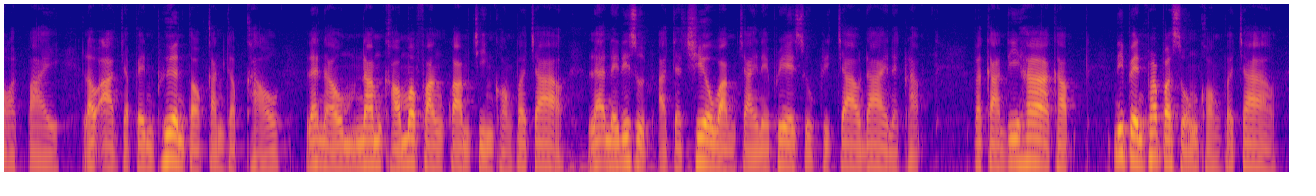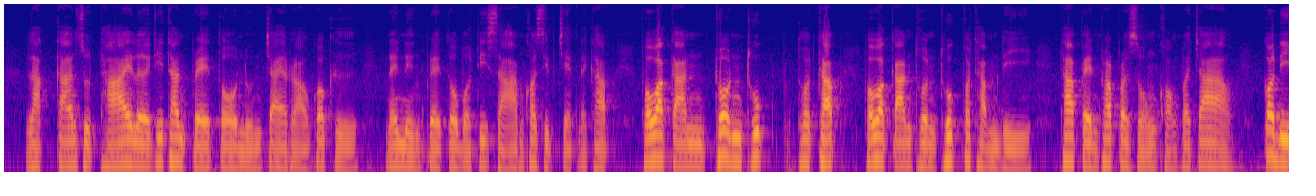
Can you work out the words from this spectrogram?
ลอดไป เราอาจจะเป็นเพื่อนต่อกันกับเขา และนำนำเขามาฟังความจริงของพระเจ้า และในที่สุดอาจจะเชื่อวางใจในพระเยซูคริสต์เจ้าได้นะครับ ประการที่ 5 ครับ นี่เป็นพระประสงค์ของพระเจ้า หลักการสุดท้ายเลยที่ท่านเปโตรหนุนใจเราก็คือใน1เปโตรบทที่3ข้อ17นะครับเพราะว่าการทนทุกข์โทษครับ เพราะว่าการทนทุกข์เพราะทำดี ถ้าเป็นพระประสงค์ของพระเจ้า ก็ดี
